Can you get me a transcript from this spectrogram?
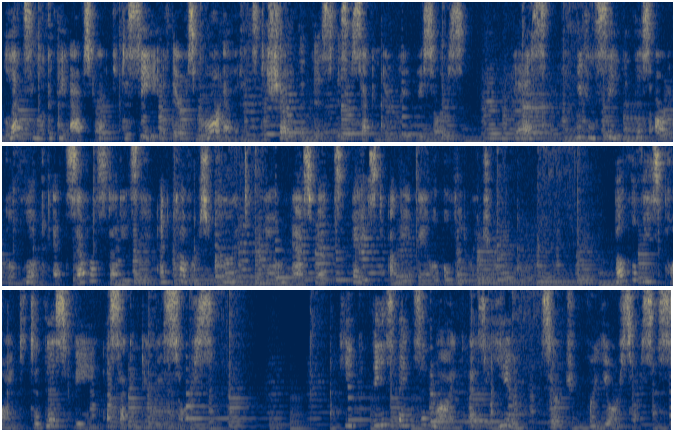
Let's look at the abstract to see if there is more evidence to show that this is a secondary resource. Yes, we can see that this article looked at several studies and covers current known aspects based on the available literature. Both of these point to this being a secondary source. Keep these things in mind as you search for your sources.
